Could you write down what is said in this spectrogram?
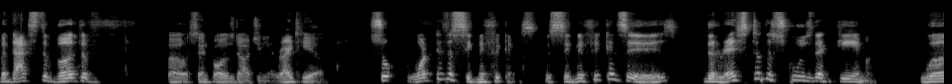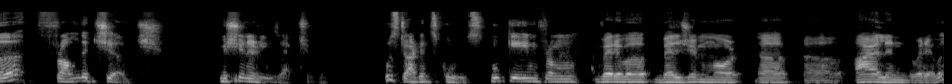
But that's the birth of uh, St. Paul's Darjeeling right here. So what is the significance? The significance is the rest of the schools that came were from the church, missionaries actually who started schools, who came from wherever, Belgium or uh, uh, Ireland, wherever,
